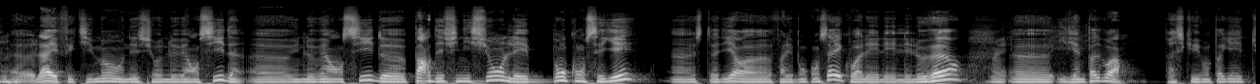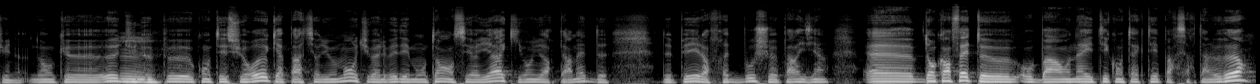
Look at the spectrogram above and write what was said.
Mm. là, effectivement, on est sur une levée en seed. une levée en seed, par définition, les bons conseillers, euh, c'est-à-dire euh, enfin les bons conseils, quoi, les, les, les leveurs, euh, ils viennent pas te voir parce qu'ils vont pas gagner de thunes. Donc eux, tu ne hmm. peux compter sur eux qu'à partir du moment où tu vas lever des montants en série A qui vont leur permettre de, de payer leurs frais de bouche parisiens. donc en fait, oh, bah, on a été contacté par certains leveurs,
